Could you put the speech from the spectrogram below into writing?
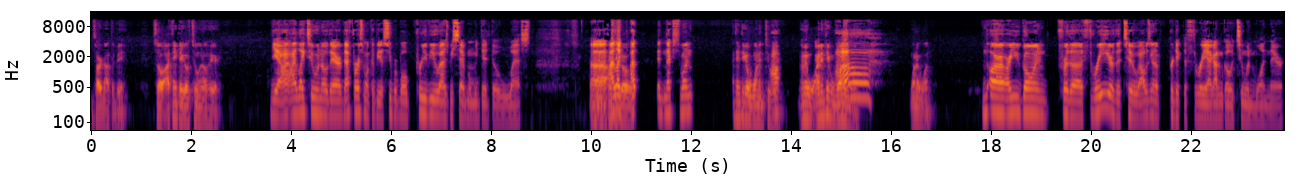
It's hard not to be. So I think they go 2 and 0 here. Yeah, I, I like two and zero there. That first one could be a Super Bowl preview, as we said when we did the West. Then I Uh, I like go- I, uh, next one. I think they go 1 and 2 Ah. here. I mean, I didn't think 1 and 1. Ah, 1 and 1. are are you going for the three or the two? I was gonna predict the three. I got them going two and one there.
